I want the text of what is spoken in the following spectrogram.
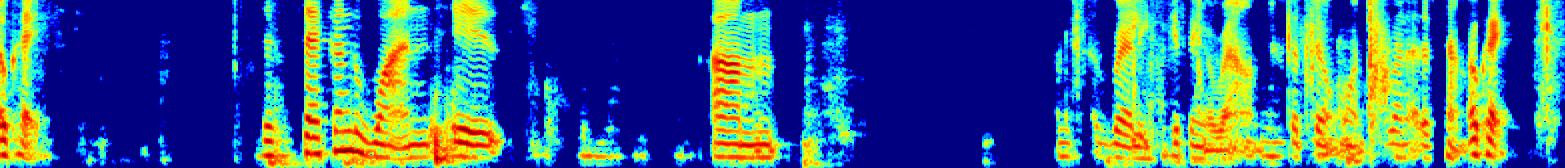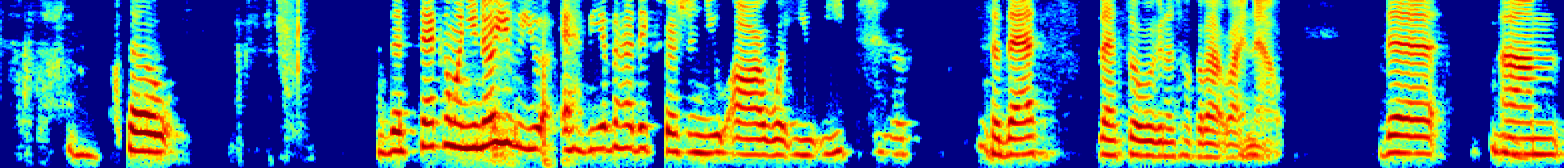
okay. The second one is, um, I'm really skipping around because I don't want to run out of time. Okay. So the second one, you know, you, you, have you ever had the expression, you are what you eat? Yes. So that's, that's what we're gonna talk about right now. The, um,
